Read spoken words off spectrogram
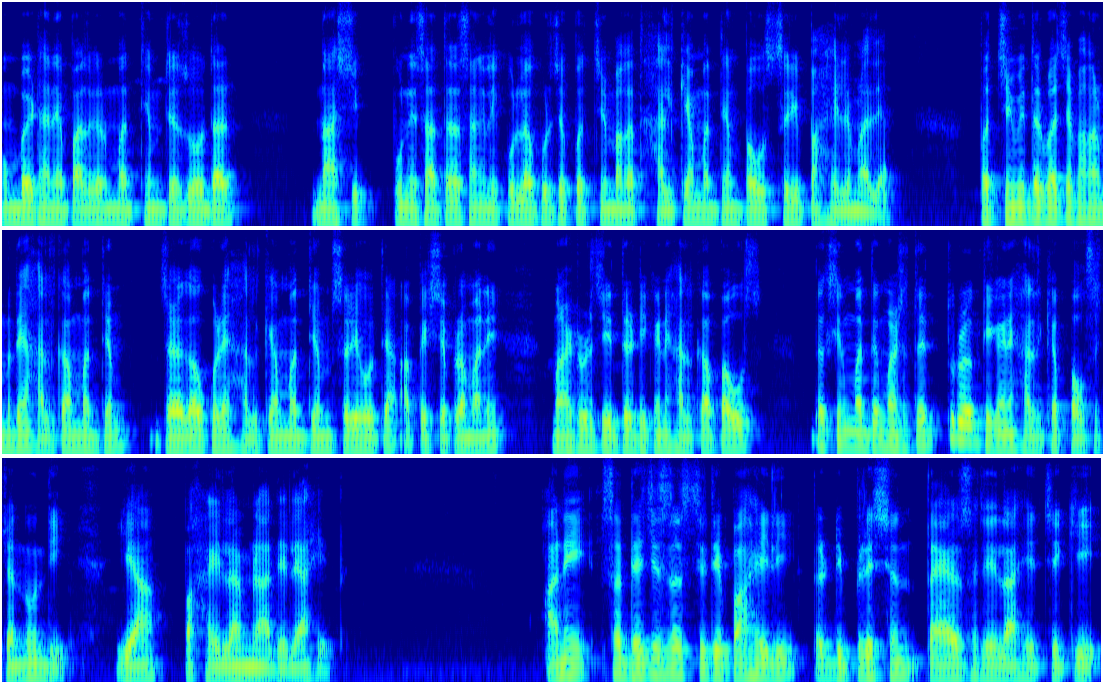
मुंबई ठाणे पालघर मध्यम ते जोरदार नाशिक पुणे सातारा सांगली कोल्हापूरच्या पश्चिम भागात हलक्या मध्यम पाऊस सरी पाहायला मिळाल्या. पश्चिम विदर्भाच्या भागांमध्ये हलका मध्यम जळगावकडे हलक्या मध्यम सरी होत्या. अपेक्षेप्रमाणे मराठवाड्याच्या इतर ठिकाणी हलका पाऊस दक्षिण मध्य महाराष्ट्रातील तुरळक ठिकाणी हलक्या पावसाच्या नोंदी या पाहायला मिळालेल्या आहेत. आणि सध्याची जर स्थिती पाहिली तर डिप्रेशन तयार झालेलं आहे जे की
